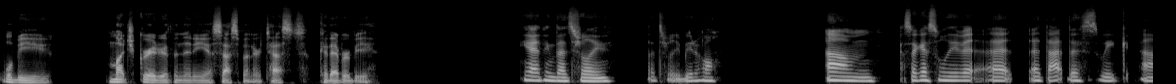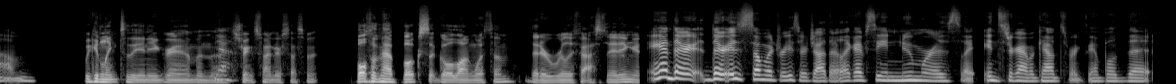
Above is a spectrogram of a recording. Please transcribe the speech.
will be much greater than any assessment or test could ever be. Yeah, I think that's really that's really beautiful. Um, so I guess we'll leave it at at that this week. Um, We can link to the Enneagram and the Yeah. Strengths Finder assessment. Both of them have books that go along with them that are really fascinating. and there there is so much research out there. Like I've seen numerous like Instagram accounts, for example, that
